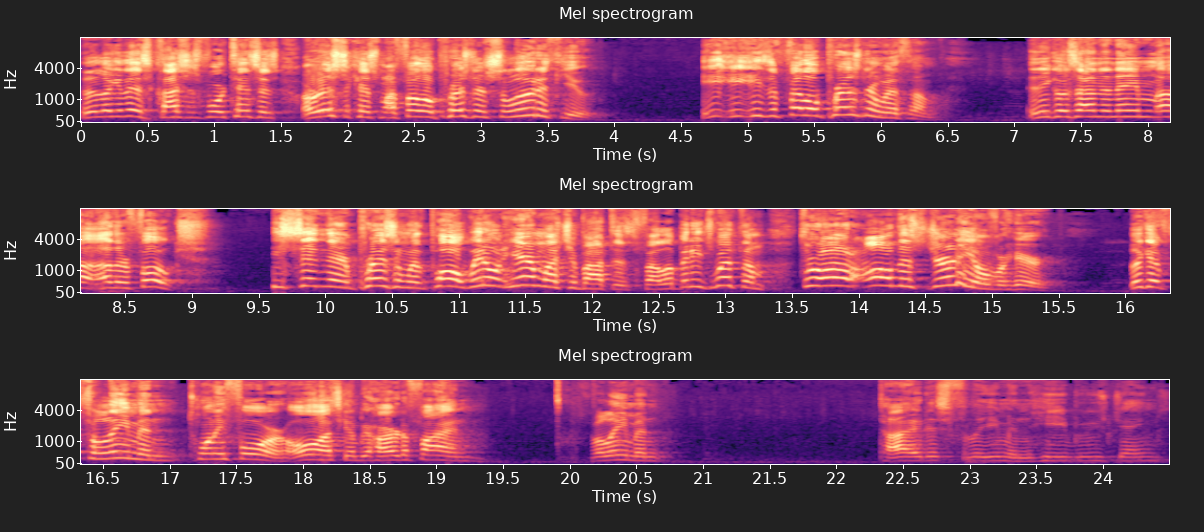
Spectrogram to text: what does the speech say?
Look at this. Colossians 4.10 says, Aristarchus, my fellow prisoner, saluteth you. He, he's a fellow prisoner with them. And he goes on to name uh, other folks. He's sitting there in prison with Paul. We don't hear much about this fellow, but he's with them throughout all this journey over here. Look at Philemon 24. Oh, that's going to be hard to find. Philemon. Titus, Philemon, Hebrews, James.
